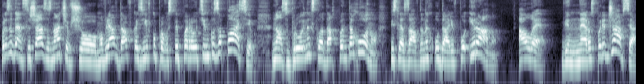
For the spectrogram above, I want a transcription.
Президент США зазначив, що мовляв дав вказівку провести переоцінку запасів на збройних складах Пентагону після завданих ударів по Ірану. Але він не розпоряджався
